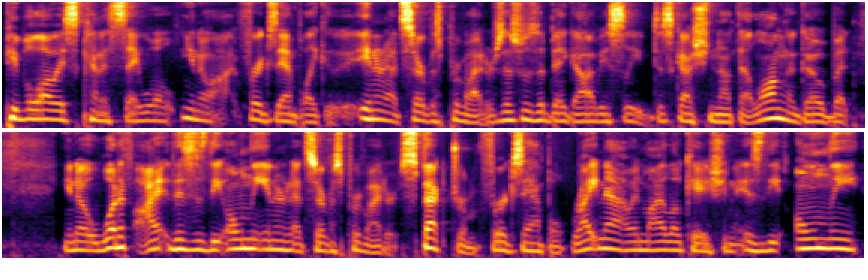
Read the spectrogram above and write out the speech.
People always kind of say, well, you know, for example, like internet service providers. This was a big, obviously, discussion not that long ago. But, you know, what if I, this is the only internet service provider? Spectrum, for example, right now in my location is the only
